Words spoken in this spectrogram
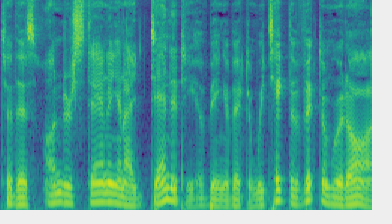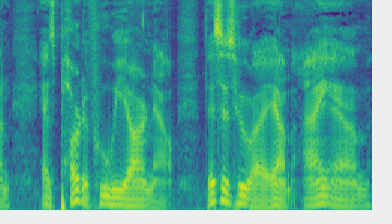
to this understanding and identity of being a victim. We take the victimhood on as part of who we are now. This is who I am. I am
